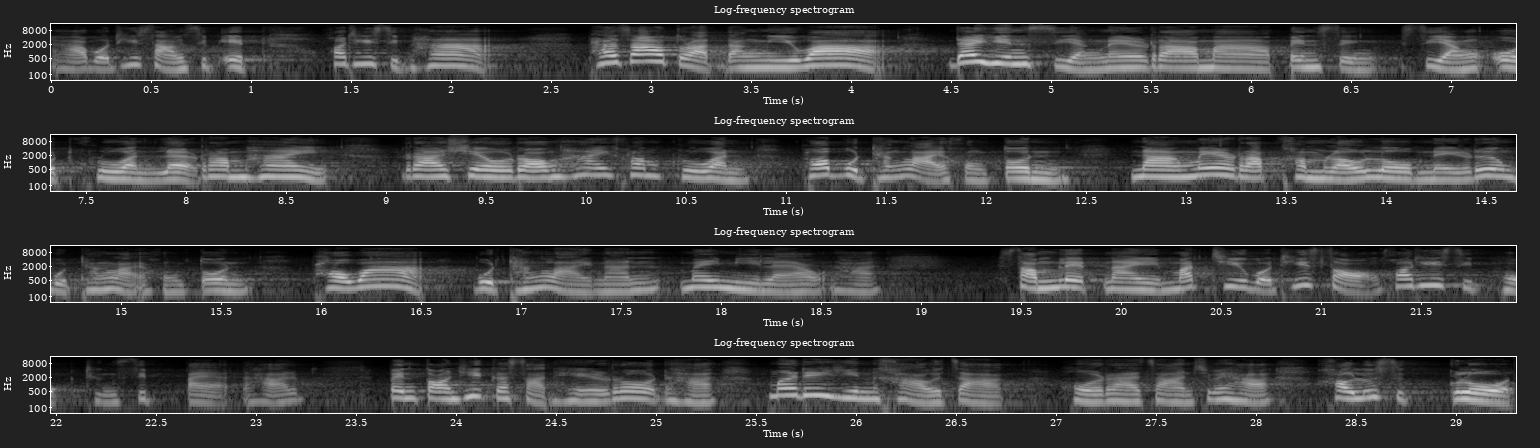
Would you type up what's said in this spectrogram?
นะคะบทที่ 31 ข้อที่ 15 พระเจ้าตรัสดังนี้ว่าได้ยินเสียงในรามาเป็นเสียงเสียงโอดครวญและร่ำไห้ ราเชลร้องไห้คร่ำครวญเพราะบุตรทั้งหลายของตน นางไม่รับคำเล้าโลมในเรื่องบุตรทั้งหลายของตน เพราะว่าบุตรทั้งหลายนั้นไม่มีแล้วนะคะสำเร็จในมัทธิวบทที่ 2 ข้อที่ 16 ถึง 18 นะคะ เป็นตอนที่กษัตริย์เฮโรดนะคะ เมื่อได้ยินข่าวจากโหราจารย์ใช่ไหมคะ เขารู้สึกโกรธ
